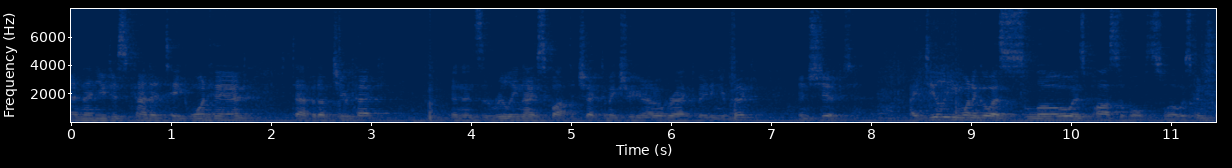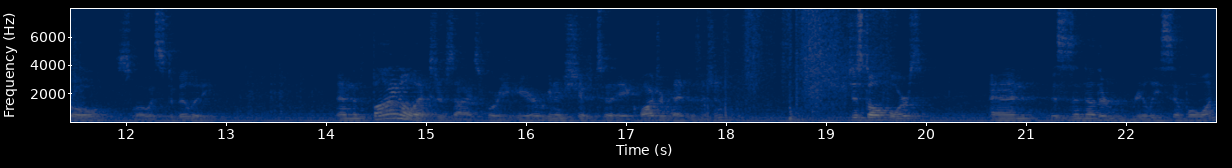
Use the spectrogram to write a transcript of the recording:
And then you just kind of take one hand, tap it up to your pec, and then it's a really nice spot to check to make sure you're not overactivating your pec, and shift. Ideally, you want to go as slow as possible. Slow as control, slow as stability. And the final exercise for you here, we're going to shift to a quadruped position. Just all fours. And this is another really simple one.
